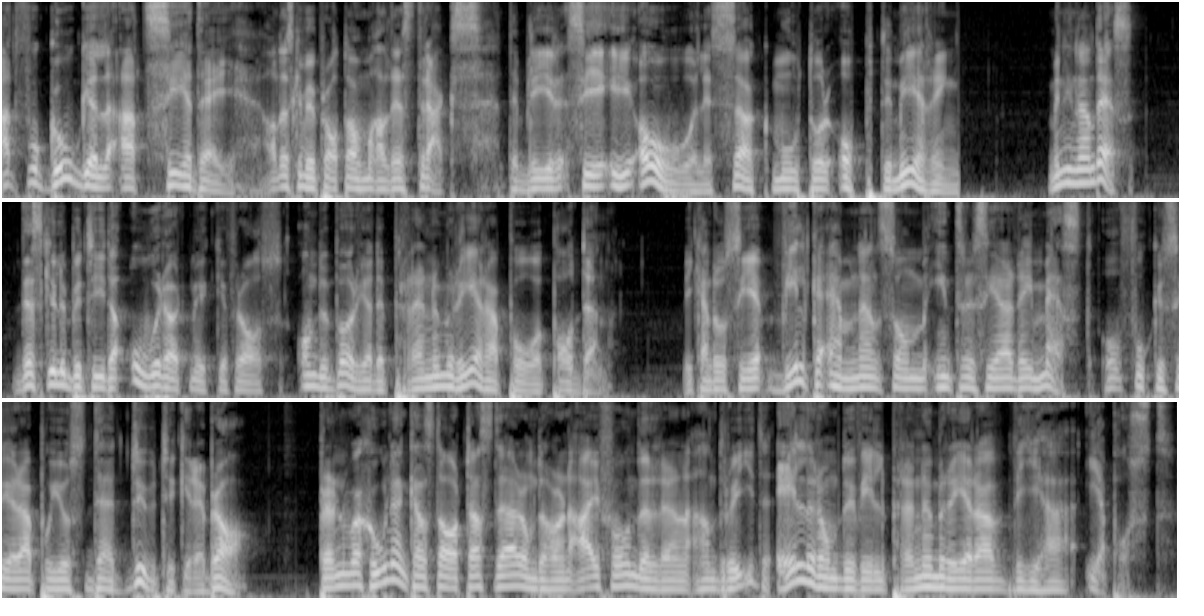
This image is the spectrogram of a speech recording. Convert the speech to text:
Att få Google att se dig, ja det ska vi prata om alldeles strax. Det blir CEO eller sökmotoroptimering. Men innan dess, det skulle betyda oerhört mycket för oss om du började prenumerera på podden. Vi kan då se vilka ämnen som intresserar dig mest och fokusera på just det du tycker är bra. Prenumerationen kan startas där om du har en iPhone eller en Android eller om du vill prenumerera via e-post.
